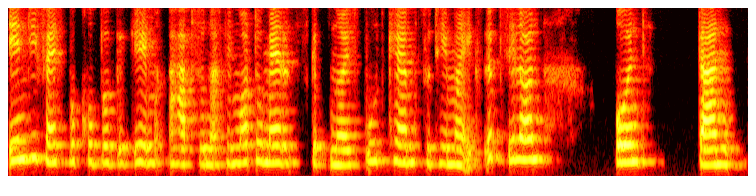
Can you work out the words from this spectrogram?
in die Facebook-Gruppe gegeben habe, so nach dem Motto, Mädels, es gibt ein neues Bootcamp zu Thema XY und dann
